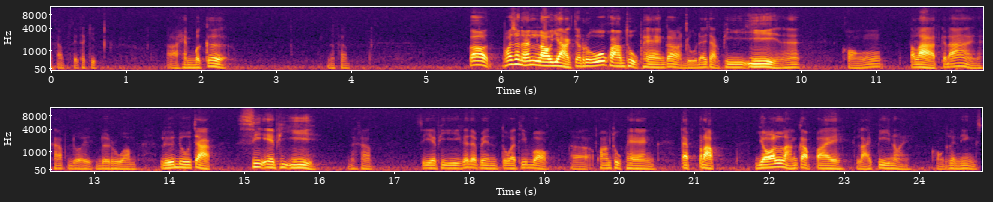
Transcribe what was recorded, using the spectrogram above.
นะครับเศรษฐกิจแฮมเบอร์เกอร์นะครับก็เพราะฉะนั้นเราอยากจะรู้ความถูกแพงก็ดูได้จาก PE นะฮะของตลาดก็ได้นะครับโดยโดยรวม หรือดูจาก CAPE นะครับ CAPE ก็จะเป็นตัวที่บอกอความถูกแพง แต่ปรับย้อนหลังกลับไปหลายปีหน่อย ของ e a r n i n g s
